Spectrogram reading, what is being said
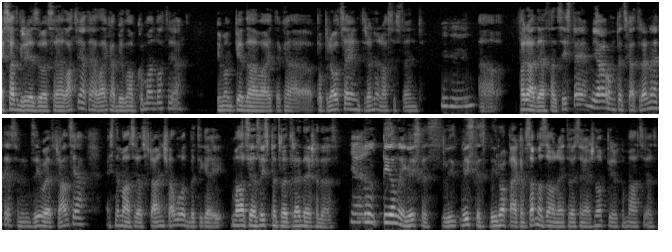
es atgriezos uh, Latvijā, tajā laikā bija laba komanda Latvijā. Ja man piedāvāja kā, pa braucēju treneru asistentu. Mm -hmm. uh, parādījās tāda sistēma, jau un pēc kā trenēties un dzīvojot Francijā. Es nemācījos franču valodu, bet tikai mācījos to trenēšanās. Yeah. Nu, pilnīgi viss, kas, viss, kas bija nopērkams Amazonē, to es vienkārši nopirku un mācījos.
